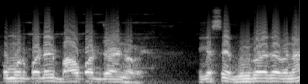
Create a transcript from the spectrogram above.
কোমর পাটের বাউ পাট জয়েন হবে। ঠিক আছে? ভুল করা যাবে না।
